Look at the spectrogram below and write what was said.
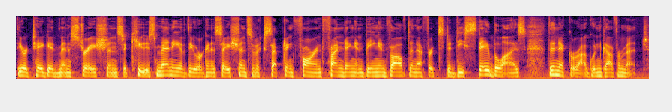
The Ortega administrations accused many of the organizations of accepting foreign funding and being involved in efforts to destabilize the Nicaraguan government.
